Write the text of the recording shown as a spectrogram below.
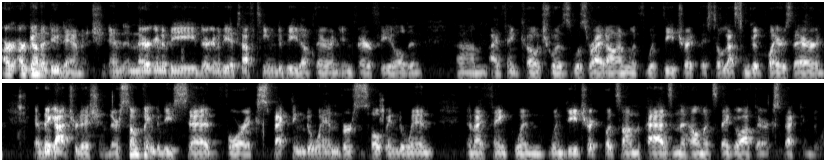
are, are going to do damage, and, and they're going to be they're going to be a tough team to beat up there in, in Fairfield. And um, I think Coach was was right on with with Dietrich. They still got some good players there, and and they got tradition. There's something to be said for expecting to win versus hoping to win. And I think when when Dietrich puts on the pads and the helmets, they go out there expecting to win.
